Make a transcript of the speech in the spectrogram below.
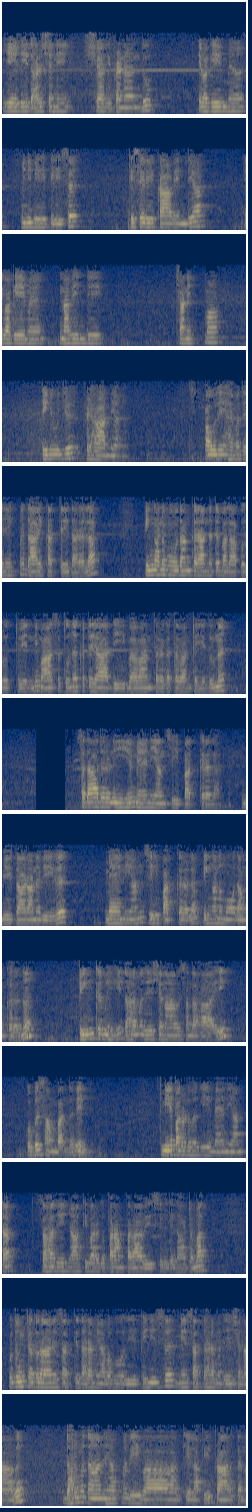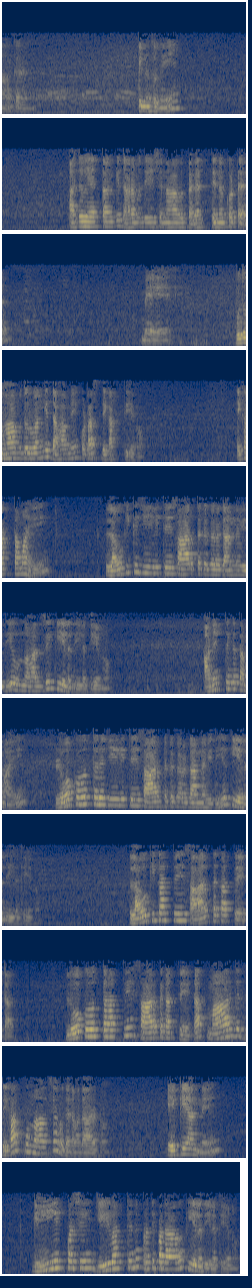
යේලි දර්ශනේ ශාලි ප්‍රනාන්දු එවැගේම මිනිබිරි පිරිස තිසරි කාවෙන්ද්‍යා එවැගේම නවින්දි චනිත්මා තිනුජ රෙහාන් යන පවුලේ හැම දෙනෙක්ම දායකත්වයේ දරලා පින් අනුමෝදන් කරන්නට බලාපොරොත්තු වෙන්නේ මාස 3කට යාදී භවාන්තරගතවන්ට යෙදුන සදාදරණීය මෑණියන් සිහිපත් කරලා බීතා රණවීර මෑණියන් සිහිපත් කරලා පින් අනුමෝදන් කරන පින්කමෙහි ධර්මදේශනාව සඳහායි ඔබ සම්බන්ධ වෙන්නේ. මේ පරලොවගේ මෑණියන්ටත් සහදේ ඥාති වර්ග පරම්පරාවේ සිළු දෙනාටමත් උතුම් චතුරාර්ය සත්‍ය ධර්මය අවබෝධයේ පිණිස මේ සද්ධර්ම දේශනාව ධර්ම දානයක්ම වේවා කියලා අපි ප්‍රාර්ථනා කරනවා. පින්නතුනේ අද ඔයත්තන්ගේ ධර්ම දේශනාව පැවැත්වෙනකොට මේ බුදුහාමුදුරුවන්ගේ දහමේ කොටස් දෙකක් තියෙනවා. එකක් තමයි ලෞකික ජීවිතේ සාර්ථක කරගන්න විදිය උන්වහන්සේ කියලා දීලා තියෙනවා. අනෙත් එක තමයි ලෝකෝත්තර ජීවිතේ සාර්ථක කරගන්න විදිය කියලා දීලා තියෙනවා. ලෞකිකත්වයේ සාර්ථකත්වයටත් ලෝකෝත්තරත්වයේ සාර්ථකත්වයටත් මාර්ග දෙකක් උන්වහන්සේ අනුදැනව දාරනවා. ඒ කියන්නේ ගිහියෙක් වශයෙන් ජීවත් වෙන ප්‍රතිපදාව කියලා දීලා තියෙනවා.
